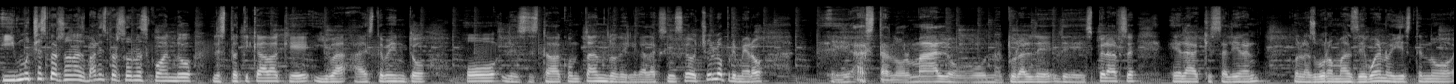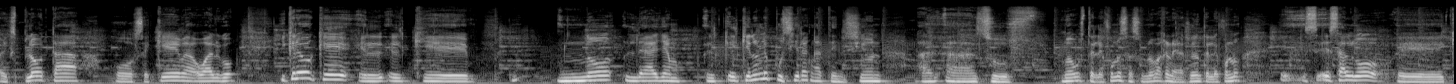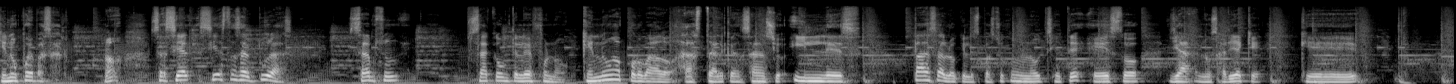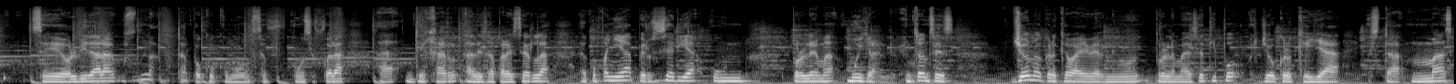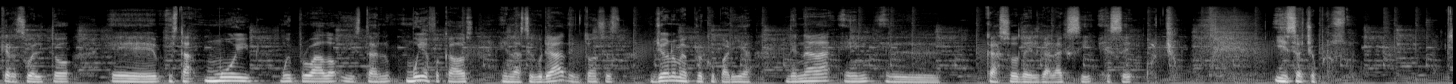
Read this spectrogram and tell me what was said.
Y, muchas personas, varias personas cuando les platicaba que iba a este evento o les estaba contando del Galaxy S8, lo primero eh, hasta normal o natural de, esperarse era que salieran con las bromas de bueno y este no explota o se quema o algo y creo que el, que no le hayan el, el, que no le pusieran atención a, sus nuevos teléfonos, a su nueva generación de teléfono, es, algo eh, que no puede pasar, ¿no? O sea, si a, estas alturas Samsung saca un teléfono que no ha probado hasta el cansancio y les pasa lo que les pasó con el Note 7, eso ya nos haría que, que se olvidara, pues, tampoco como, como si fuera a dejar a desaparecer la, la compañía, pero sí sería un problema muy grande. Entonces, yo no creo que vaya a haber ningún problema de ese tipo. Yo creo que ya está más que resuelto. Eh, está muy, muy probado y están muy enfocados en la seguridad. Entonces yo no me preocuparía de nada en el caso del Galaxy S8 y S8 Plus.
